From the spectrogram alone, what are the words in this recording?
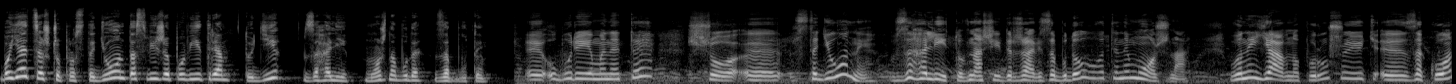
Бояться, що про стадіон та свіже повітря тоді взагалі можна буде забути. Е, Обурює мене те, що стадіони взагалі-то в нашій державі забудовувати не можна. Вони явно порушують е, закон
